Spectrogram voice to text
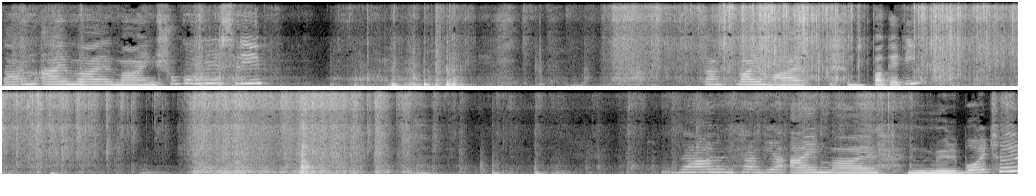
Dann einmal mein Schokomüsli. Dann zweimal Spaghetti. Dann haben wir einmal Müllbeutel.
